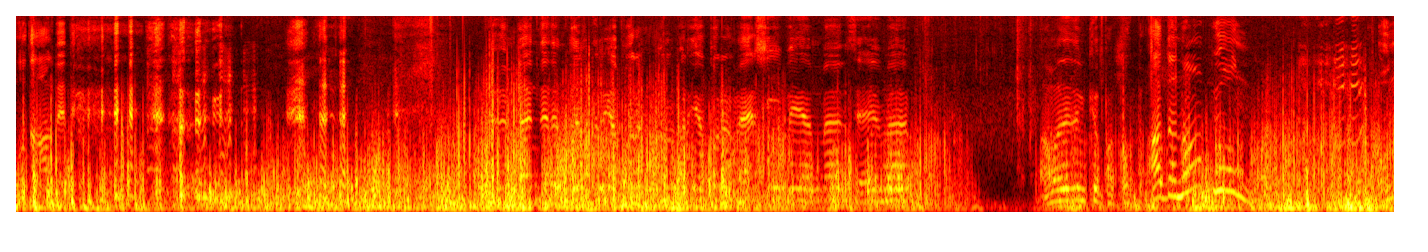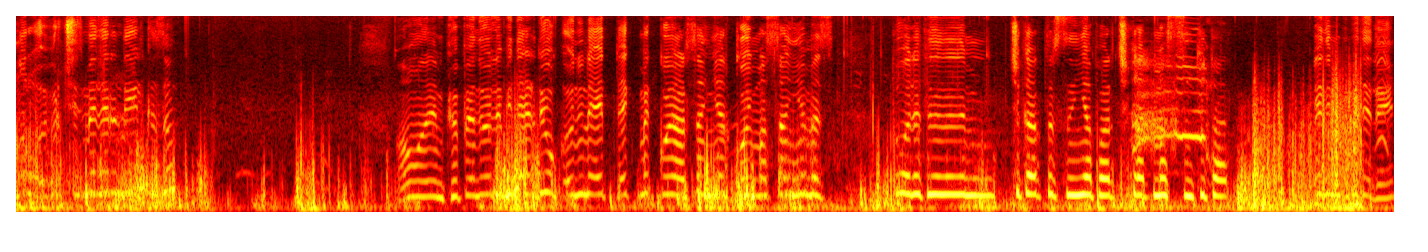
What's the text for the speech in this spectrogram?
O da al dedi. dedim ben dedim dırdır yaparım, mırmır yaparım. Her şeyi beğenmem, sevmem. Ama dedim köpek. Ada ne yapıyorsun? Onlar o öbür çizmelerin değil kızım. Ama dedim köpeğin öyle bir derdi yok. Önüne et ekmek koyarsan yer, koymazsan yemez. Tuvaletini dedim çıkartırsın yapar, çıkartmazsın tutar. Benim gibi de değil.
